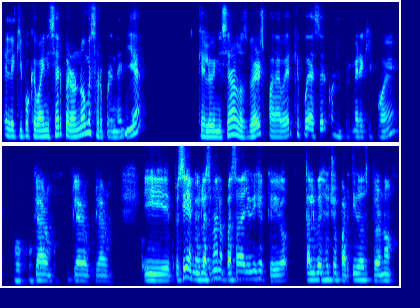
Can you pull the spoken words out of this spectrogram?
el equipo que va a iniciar, pero no me sorprendería que lo iniciaran los Bears para ver qué puede hacer con el primer equipo, ¿eh? Ojo. Claro, claro, claro. Y pues sí, amigos, la semana pasada yo dije que tal vez ocho partidos, pero no,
